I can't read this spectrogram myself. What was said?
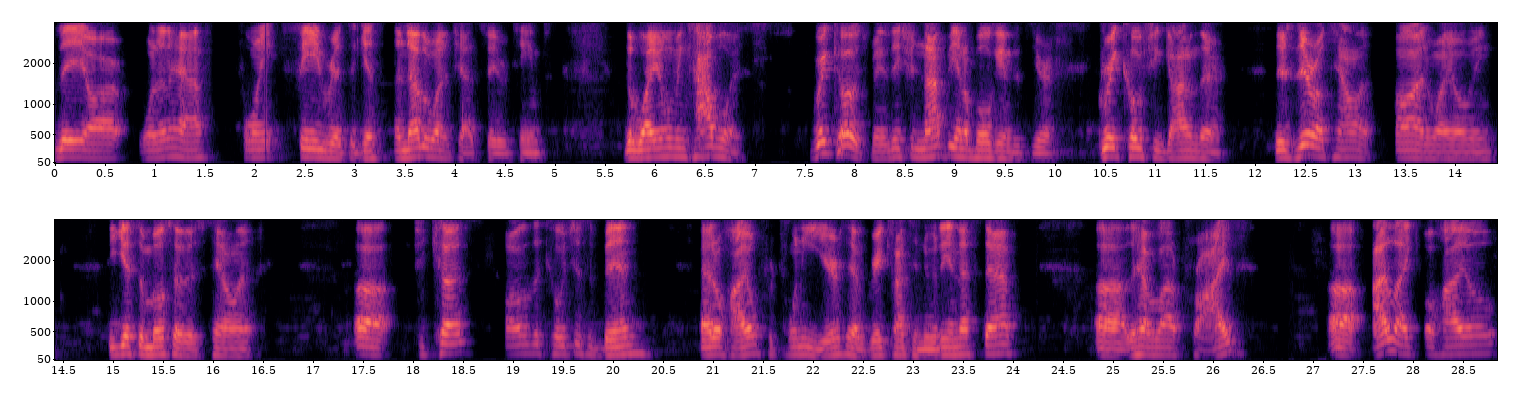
they are one and a half point favorites against another one of Chad's favorite teams, the Wyoming Cowboys. Great coach, man. They should not be in a bowl game this year. Great coaching got them there. There's zero talent on Wyoming. He gets the most of his talent. Uh, because all of the coaches have been at Ohio for 20 years. They have great continuity in that staff. Uh, they have a lot of pride. Uh, I like Ohio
